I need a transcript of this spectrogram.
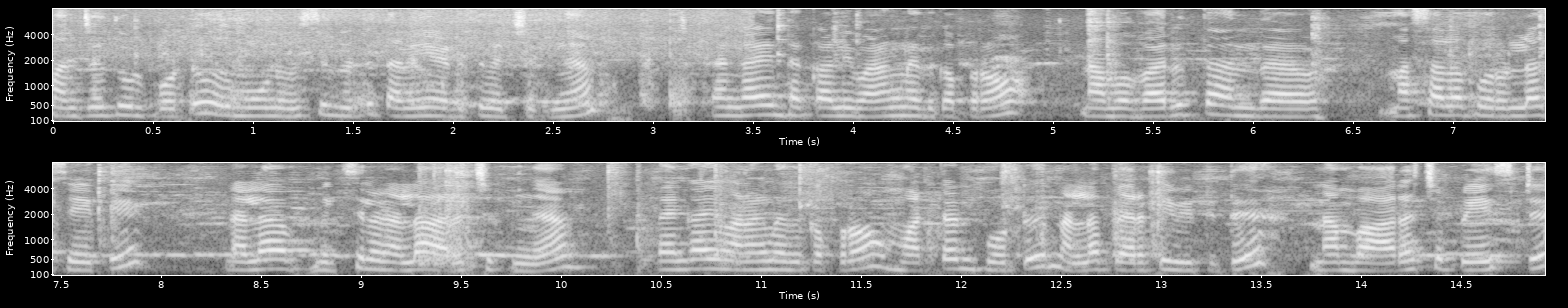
மஞ்சள்தூள் போட்டு ஒரு மூணு விசில் விட்டு தனியாக எடுத்து வச்சுக்கோங்க. வெங்காயம் தக்காளி வணங்கினதுக்கப்புறம் நம்ம வறுத்த அந்த மசாலா பொருள்லாம் சேர்த்து நல்லா மிக்சியில் நல்லா அரைச்சிக்குங்க. வெங்காயம் வணங்கினதுக்கப்புறம் மட்டன் போட்டு நல்லா பிரட்டி விட்டுட்டு நம்ம அரைச்ச பேஸ்ட்டு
